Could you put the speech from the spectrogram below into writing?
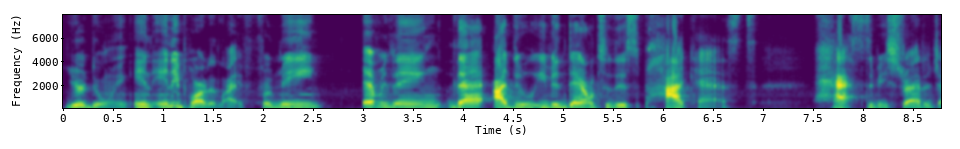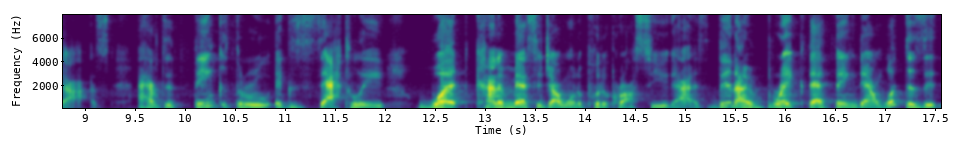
you're doing in any part of life. For me, everything that I do, even down to this podcast, has to be strategized. I have to think through exactly what kind of message I want to put across to you guys. Then I break that thing down. What does it,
